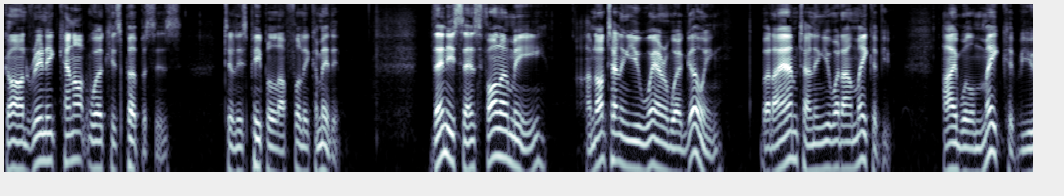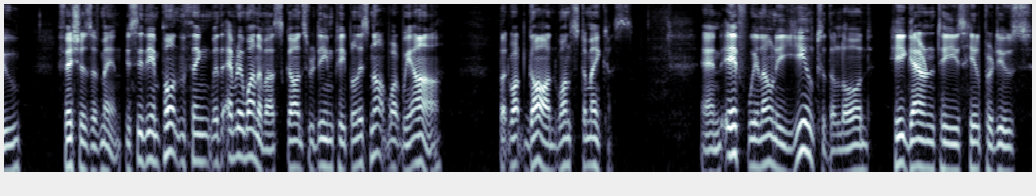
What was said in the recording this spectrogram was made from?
God really cannot work his purposes till his people are fully committed. Then he says, Follow me. I'm not telling you where we're going, but I am telling you what I'll make of you. I will make of you fishers of men. You see, the important thing with every one of us, God's redeemed people, is not what we are, but what God wants to make us. And if we'll only yield to the Lord, He guarantees He'll produce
